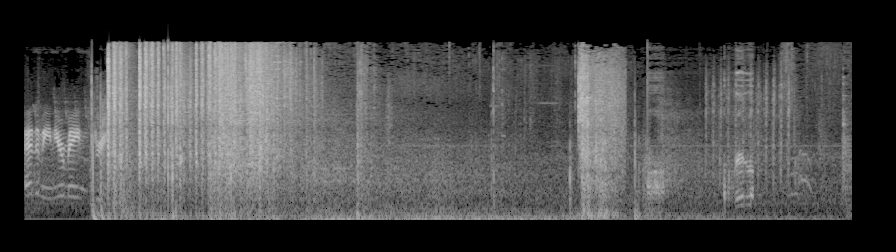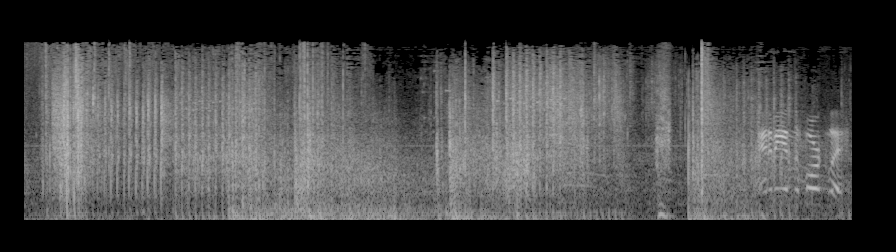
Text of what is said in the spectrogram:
Enemy near Main Street. Enemy at the forklift.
